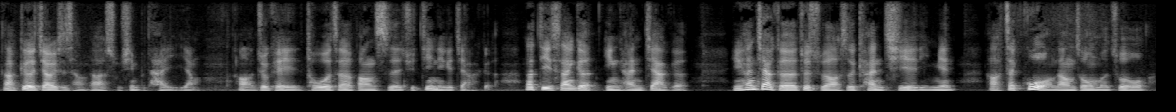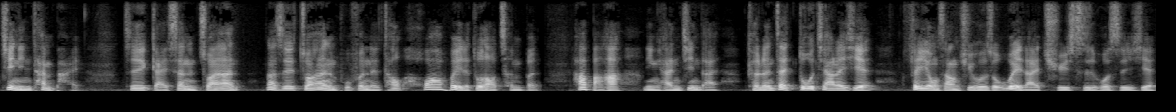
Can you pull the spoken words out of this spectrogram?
那各个交易市场它的属性不太一样，啊，就可以透过这个方式去定一个价格。那第三个隐含价格，隐含价格最主要是看企业里面啊，在过往当中我们做建零碳排这些改善的专案，那这些专案的部分呢，它花费了多少成本，它把它隐含进来，可能再多加了一些费用上去，或者说未来趋势或是一些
